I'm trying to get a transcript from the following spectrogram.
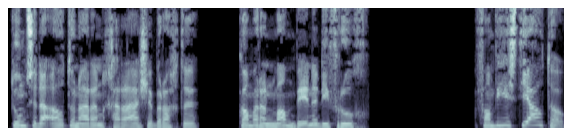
Toen ze de auto naar een garage brachten, kwam er een man binnen die vroeg: Van wie is die auto?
